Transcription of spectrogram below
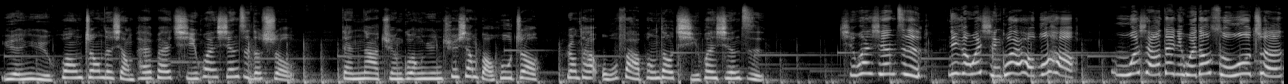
渊羽慌张的想拍拍奇幻仙子的手，但那圈光晕却像保护罩，让他无法碰到奇幻仙子。奇幻仙子，你赶快醒过来好不好？我想要带你回到索沃城。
